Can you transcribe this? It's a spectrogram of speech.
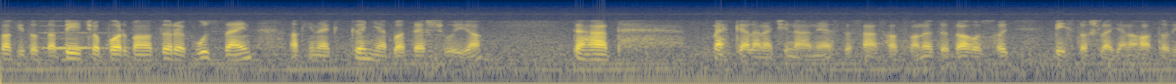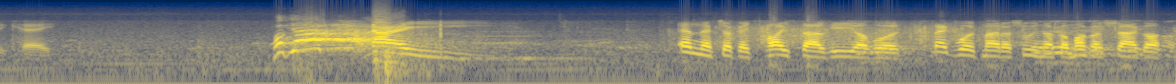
szakított a B csoportban a török Hussein, akinek könnyebb a testsúlya. Tehát meg kellene csinálni ezt a 165-öt ahhoz, hogy biztos legyen a hatodik hely. Fogják! Ennek csak egy hajszál híja volt, megvolt már a súlynak a magassága,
